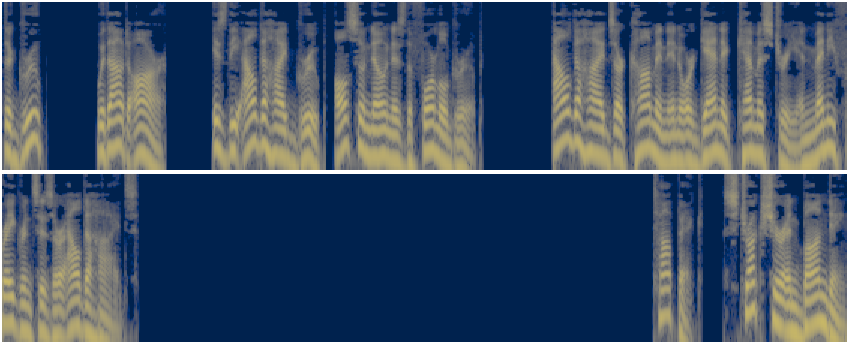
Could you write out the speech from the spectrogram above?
The group—without R—is the aldehyde group, also known as the formyl group. Aldehydes are common in organic chemistry and many fragrances are aldehydes. Structure and bonding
